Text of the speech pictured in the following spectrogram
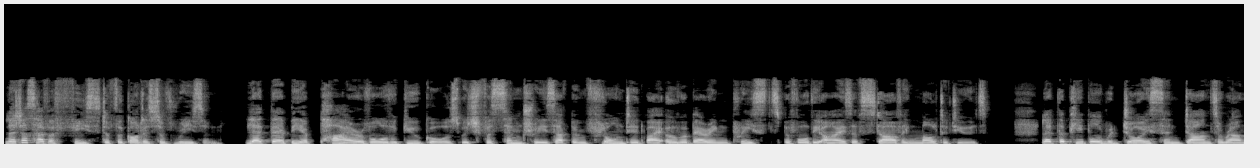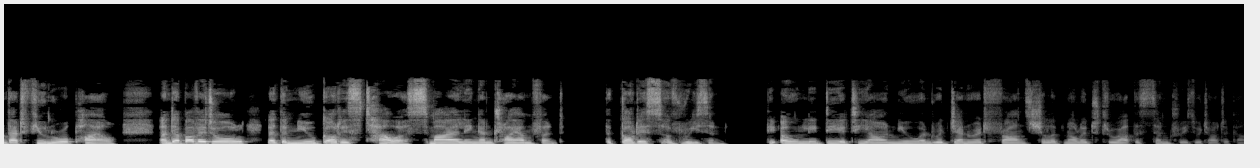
Let us have a feast of the goddess of reason. Let there be a pyre of all the gewgaws which for centuries have been flaunted by overbearing priests before the eyes of starving multitudes. Let the people rejoice and dance around that funeral pile, and above it all let the new goddess tower smiling and triumphant, the goddess of reason the only deity our new and regenerate France shall acknowledge throughout the centuries which are to come.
